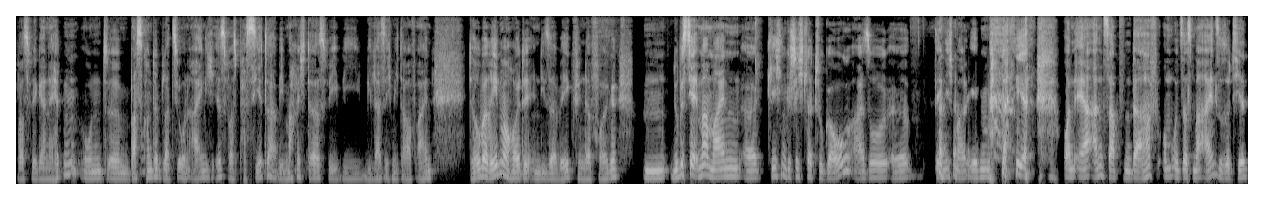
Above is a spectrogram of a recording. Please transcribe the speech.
was wir gerne hätten und ähm, was Kontemplation eigentlich ist, was passiert da, wie mache ich das, wie, wie, wie lasse ich mich darauf ein. Darüber reden wir heute in dieser Wegfinder-Folge. Mm, du bist ja immer mein äh, Kirchengeschichtler to go, also äh, den ich mal eben hier on air anzapfen darf, um uns das mal einzusortieren.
